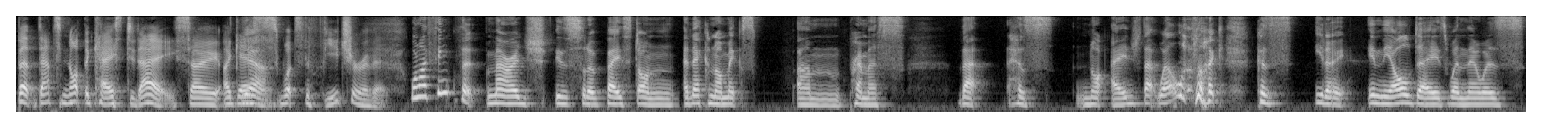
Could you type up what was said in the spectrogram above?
But that's not the case today. So I guess yeah. what's the future of it? Well, I think that marriage is sort of based on an economics um, premise that has not aged that well. like, because, you know, in the old days when there was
